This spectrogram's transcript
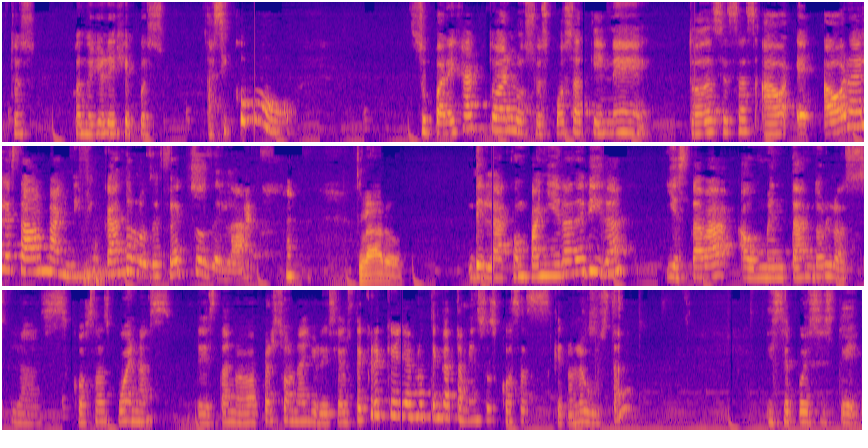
Entonces, cuando yo le dije, pues, así como su pareja actual o su esposa tiene todas esas, ahora, eh, ahora él estaba magnificando los defectos de la, Claro. De la compañera de vida y estaba aumentando las cosas buenas de esta nueva persona. Yo le decía, ¿usted cree que ella no tenga también sus cosas que no le gustan? Dice, pues, este,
